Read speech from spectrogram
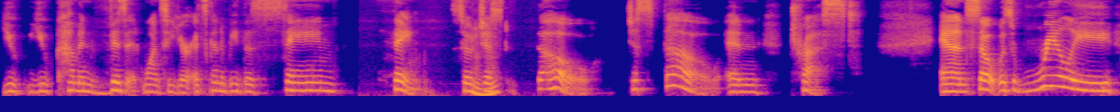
you you come and visit once a year. It's going to be the same thing. So mm-hmm. just go just go and trust. And so it was really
